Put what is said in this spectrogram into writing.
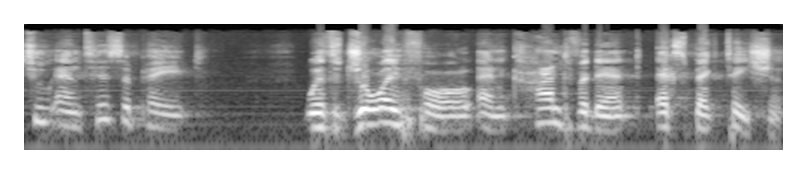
to anticipate with joyful and confident expectation.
